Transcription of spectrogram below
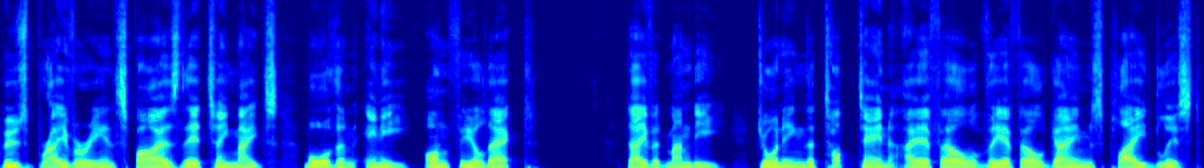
whose bravery inspires their teammates more than any on field act. David Mundy joining the top 10 AFL VFL games played list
